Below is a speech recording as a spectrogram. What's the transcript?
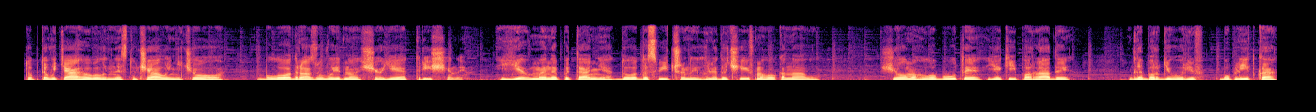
Тобто витягували, не стучали нічого. Було одразу видно, що є тріщини. Є в мене питання до досвідчених глядачів мого каналу. Що могло бути, які поради для бордюрів, бо плітка,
